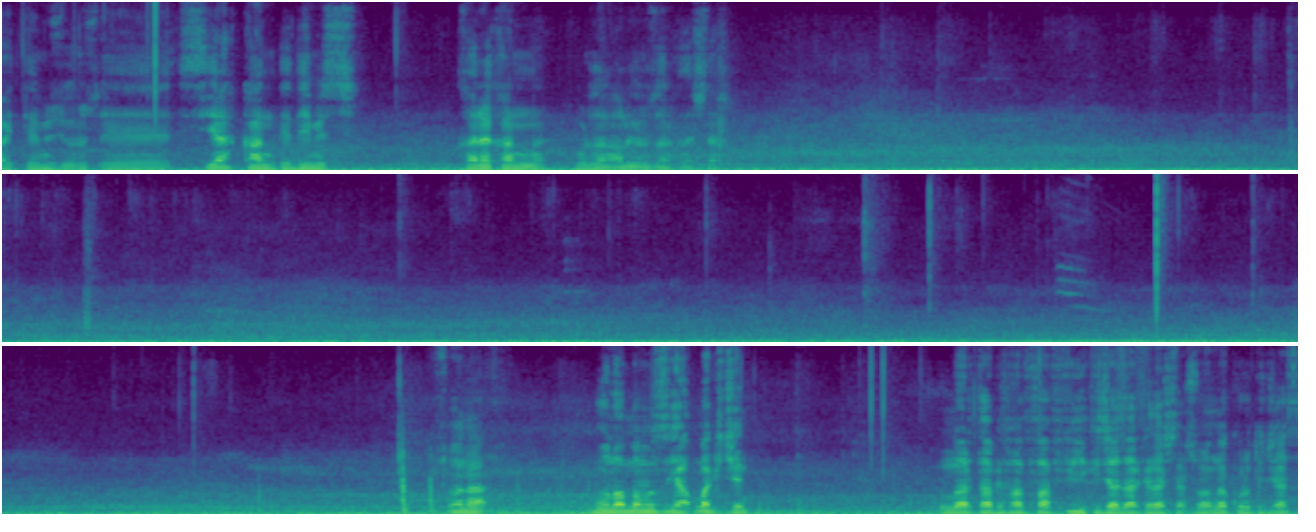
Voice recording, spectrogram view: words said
Burayı temizliyoruz. Ee, siyah kan dediğimiz kara kanını buradan alıyoruz arkadaşlar. Sonra buğulamamızı yapmak için bunları tabi hafif hafif yıkayacağız arkadaşlar. Sonra kurutacağız.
